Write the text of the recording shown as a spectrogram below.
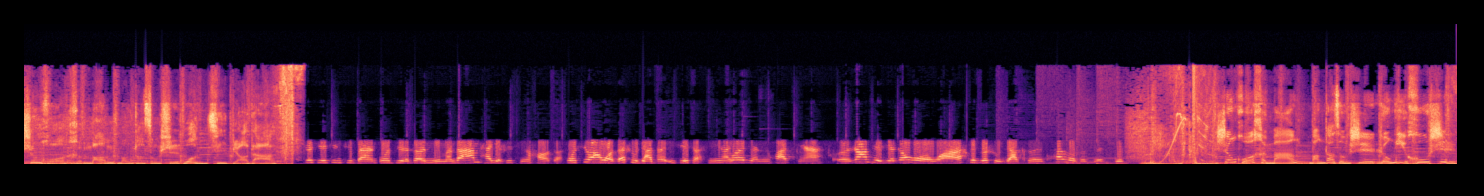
生活很忙，忙到总是忘记表达。这些兴趣班，我觉得你们的安排也是挺好的。我希望我的暑假的一些小心愿多一点零花钱，呃，让姐姐跟我玩，这个暑假可以快乐的学习。生活很忙，忙到总是容易忽视。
